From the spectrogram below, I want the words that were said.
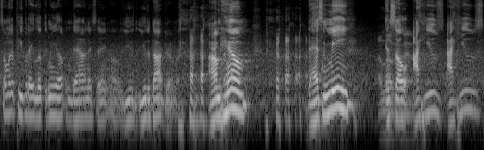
some of the people they look at me up and down. They say, "Oh, you, you the doctor?" I'm like, "I'm him. That's me." And so it. I use I use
